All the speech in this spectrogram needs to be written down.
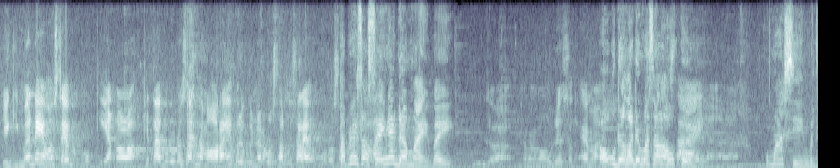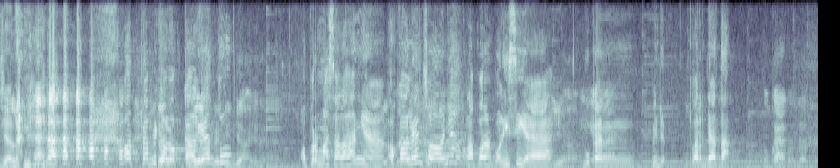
ya gimana ya maksudnya ya kalau kita berurusan sama orangnya bener-bener urusan misalnya urusan Tapi masalah- selesainya damai, baik. enggak emang udah emang Oh udah nggak ada masalah selesai, hukum? heeh. Aku masih berjalan. oh tapi kalau kalian SP3 tuh akhirnya. Oh permasalahannya. Oh SP3. kalian soalnya laporan polisi ya? Iya. Bukan pid- perdata? bukan perdata.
